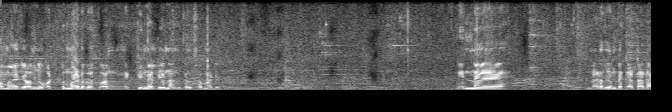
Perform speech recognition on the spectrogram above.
ಸಮಾಜವನ್ನು ಒಟ್ಟು ಮಾಡಬೇಕು ಅನ್ನೋ ನಿಟ್ಟಿನಲ್ಲಿಯೇ ನಾನು ಕೆಲಸ ಮಾಡಿದ್ದೆ. ನಿನ್ನೆ ನಡೆದಂಥ ಘಟನೆ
